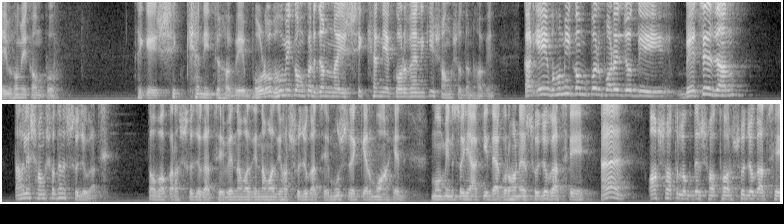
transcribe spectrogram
এই ভূমিকম্প থেকে শিক্ষা নিতে হবে, বড় ভূমিকম্পের জন্য এই শিক্ষা নিয়ে করবেন কি সংশোধন হবেন? কারণ এই ভূমিকম্পের পরে যদি বেঁচে যান, তাহলে সংশোধনের সুযোগ আছে তবা করার সুযোগ আছে, বেনামাজি, নামাজি হওয়ার সুযোগ আছে, মুশরেকের, মোয়াহেদ, মমিন, সহি আকিদা গ্রহণের সুযোগ আছে হ্যাঁ? অসৎ লোকদের সৎ হওয়ার সুযোগ আছে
